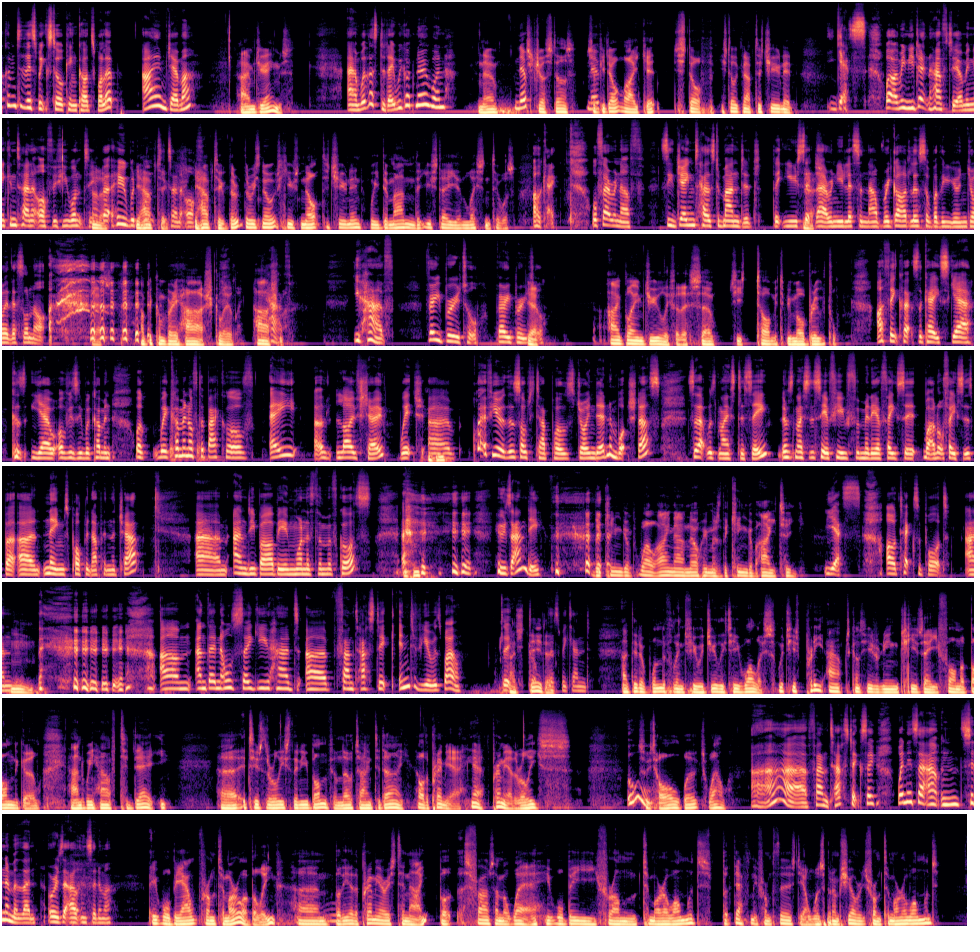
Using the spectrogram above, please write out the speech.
Welcome to this week's Talking Codswallop. I am Gemma, I'm James. and with us today we got no one. No, Nope. it's just us. So Nope. if you don't like it, stuff, you're still gonna have to tune in. Yes. Well, I mean, you don't have to. I mean, you can turn it off if you want to, No, no, but who would you want have to. to. turn it off? You have to. There, there is no excuse not to tune in. We demand that you stay and listen to us. Okay. Well, fair enough. See, James has demanded that you sit Yes. there and you listen now, regardless of whether you enjoy this or not. Yes, I've become very harsh. Clearly, you harsh. have. You have. Very brutal. Very brutal. I blame Julie for this. So she's taught me to be more brutal. I think that's the case. Yeah, because yeah, obviously we're coming. Well, we're coming off the back of a, a live show, which uh, quite a few of the Salty Tadpoles joined in and watched us. So that was nice to see. It was nice to see a few familiar faces. Well, not faces, but uh, names popping up in the chat. Um, Andy Barr being one of them, of course. Who's Andy? The king of well, I now know him as the king of IT. Yes, our tech support. And um, and then also you had a fantastic interview as well that I did, uh, this weekend. I did a wonderful interview with Julie T. Wallace, which is pretty apt considering she's a former Bond girl. And we have today, uh, it is the release of the new Bond film, No Time to Die. Or the premiere. Yeah, the premiere, the release. Ooh, So it all worked well. ah, fantastic! So when is that out in cinema then, or is it out in cinema? It will be out from tomorrow, I believe. Um, but yeah, the premiere is tonight. But as far as I'm aware, it will be from tomorrow onwards, but definitely from Thursday onwards. But I'm sure it's from tomorrow onwards.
